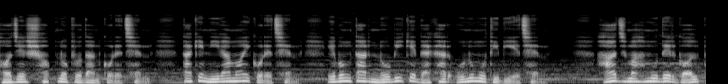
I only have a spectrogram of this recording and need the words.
হজের স্বপ্ন প্রদান করেছেন, তাকে নিরাময় করেছেন এবং তার নবীকে দেখার অনুমতি দিয়েছেন। হাজ মাহমুদের গল্প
